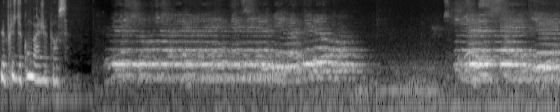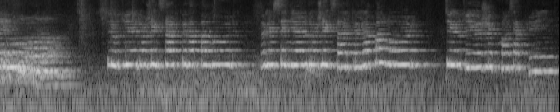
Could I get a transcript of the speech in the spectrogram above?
le plus de combat, je pense. Seigneur dont j'exalte la parole, sur Dieu je prends appui.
